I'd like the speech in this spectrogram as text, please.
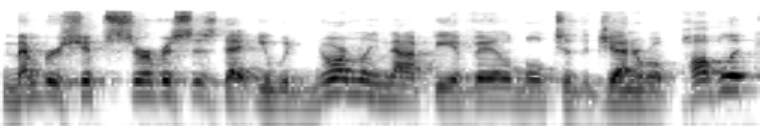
membership services that you would normally not be available to the general public.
